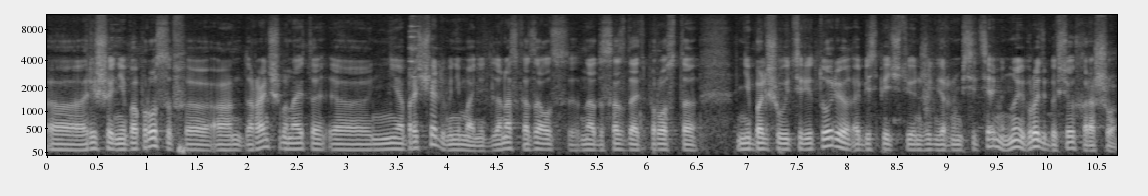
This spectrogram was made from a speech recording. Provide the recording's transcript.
решение вопросов. А раньше мы на это не обращали внимания. Для нас казалось, надо создать просто небольшую территорию, обеспечить ее инженерными сетями, ну и вроде бы все хорошо.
